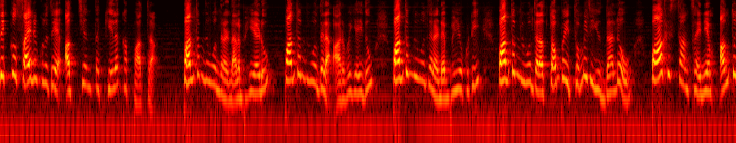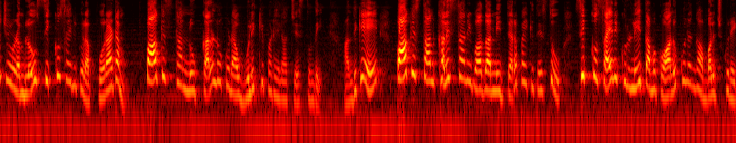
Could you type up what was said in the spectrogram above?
సిక్కు సైనికులదే అత్యంత కీలక పాత్ర. పంతొమ్మిది వందల నలభై ఏడు పంతొమ్మిది వందల అరవై ఐదు పంతొమ్మిది వందల డెబ్బై ఒకటి పంతొమ్మిది వందల తొంభై తొమ్మిది యుద్ధాల్లో పాకిస్తాన్ సైన్యం అంతు చూడడంలో సిక్కు సైనికుల పోరాటం పాకిస్తాన్ను కలలో కూడా ఉలిక్కిపడేలా చేస్తుంది. అందుకే పాకిస్తాన్ ఖలిస్తానీ వాదాన్ని తెరపైకి తెస్తూ సిక్కు సైనికుల్ని తమకు అనుకూలంగా మలుచుకునే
